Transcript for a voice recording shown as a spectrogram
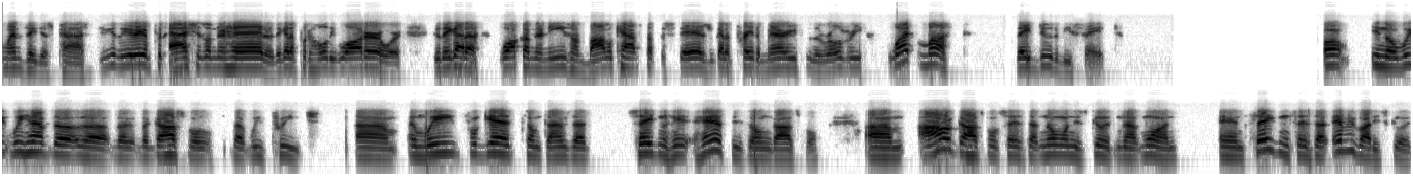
Wednesday just passed. Do they gotta put ashes on their head, or they gotta put holy water, or do they gotta walk on their knees on bottle caps up the stairs? We gotta pray to Mary through the rosary. What must they do to be saved? Well, you know, we, we have the, the, the, the gospel that we preach, um, and we forget sometimes that Satan has his own gospel. Um, our gospel says that no one is good, not one, And Satan says that everybody's good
